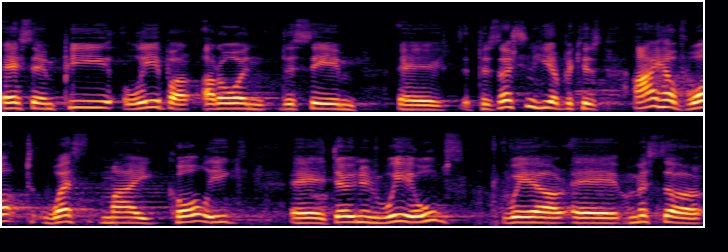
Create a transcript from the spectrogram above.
SNP, Labour are on the same uh, position here because I have worked with my colleague uh, down in Wales where uh, eh, Mr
